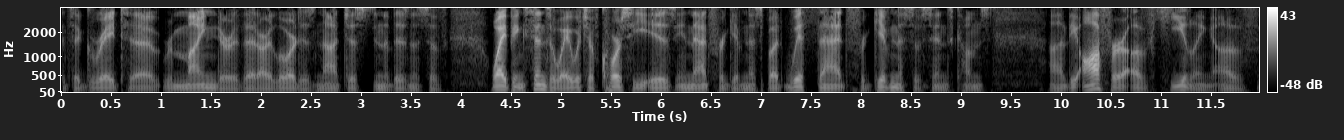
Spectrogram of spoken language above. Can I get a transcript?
it's a great uh, reminder that our Lord is not just in the business of wiping sins away, which of course He is in that forgiveness, but with that forgiveness of sins comes uh, the offer of healing, of,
